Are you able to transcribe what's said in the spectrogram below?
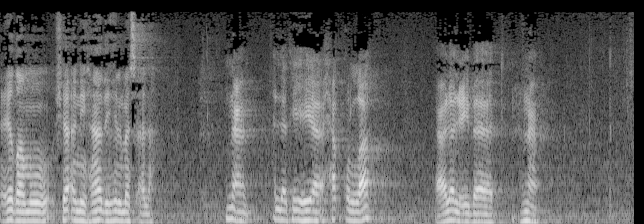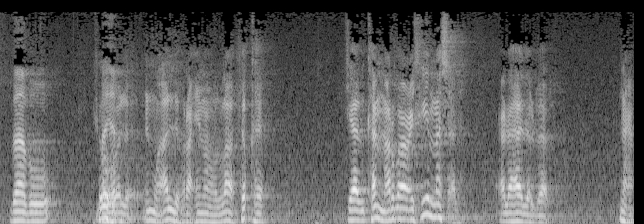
عظم شأن هذه المسألة. نعم. التي هي حق الله على العباد. نعم. باب شوف المؤلف رحمه الله فقهه جاب كم؟ 24 مسألة على هذا الباب. نعم.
